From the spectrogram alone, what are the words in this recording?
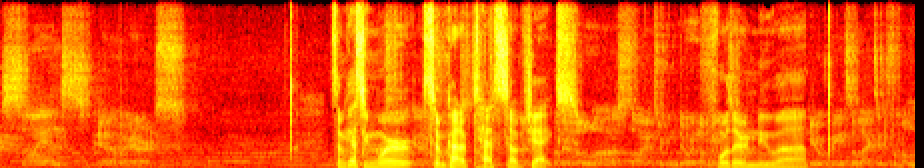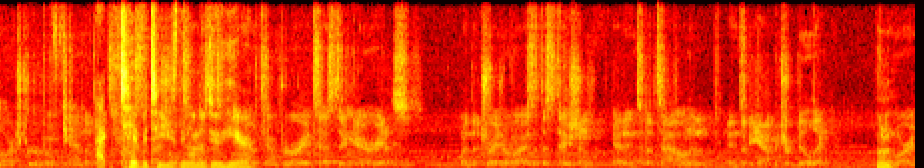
Science Innovators. So I'm guessing we're some kind of test subject There's a lot of science we can do in the for their new uh, You've been selected from a large group of activities they want to do here. temporary testing areas. When the train arrives at the station, head into the town and into the Aperture building. Hmm. Don't worry,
